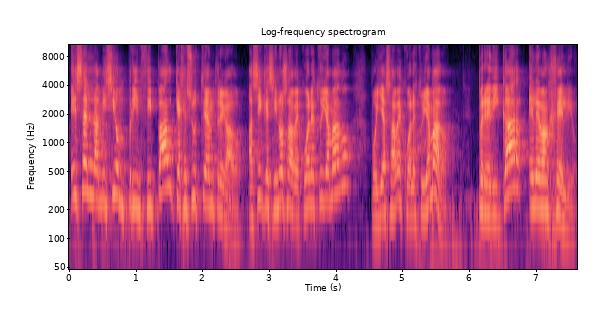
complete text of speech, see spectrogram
Esa es la misión principal que Jesús te ha entregado. Así que si no sabes cuál es tu llamado, pues ya sabes cuál es tu llamado. Predicar el Evangelio.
